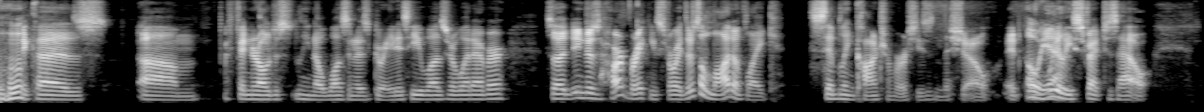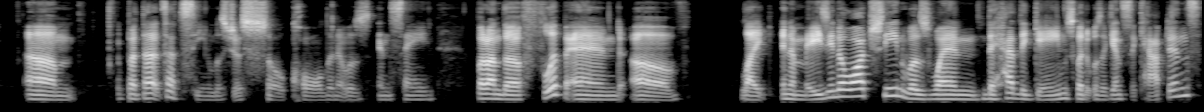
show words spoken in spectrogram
mm-hmm. because um Finral just you know wasn't as great as he was or whatever. So it, just heartbreaking story. There's a lot of like sibling controversies in the show. It oh, yeah. really stretches out. Um but that that scene was just so cold and it was insane. But on the flip end of like an amazing to watch scene was when they had the games, but it was against the captains.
